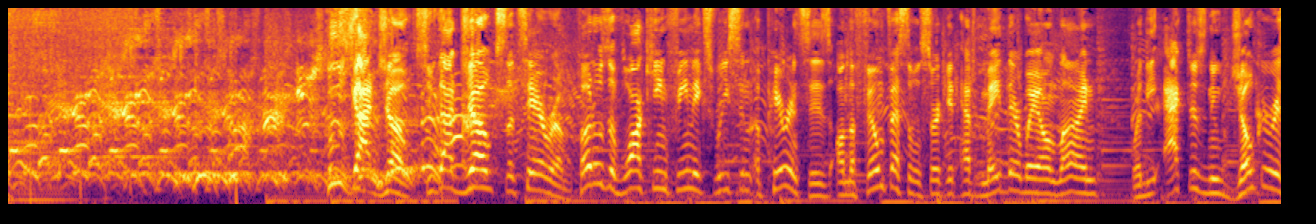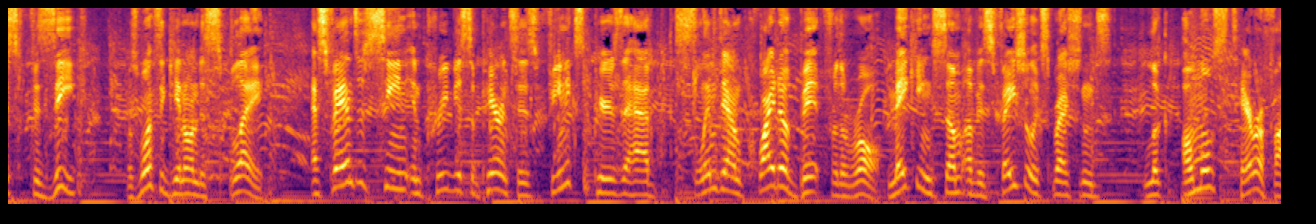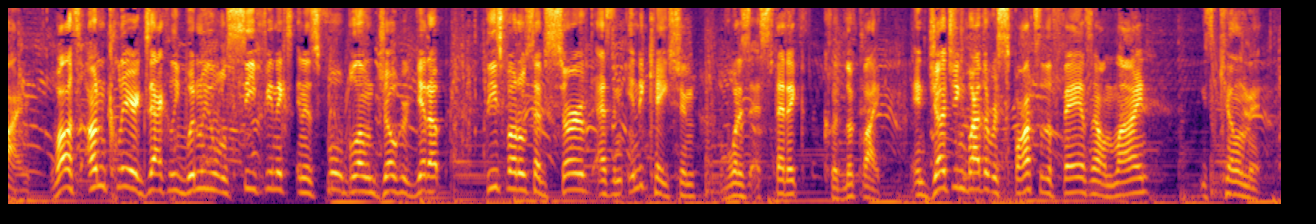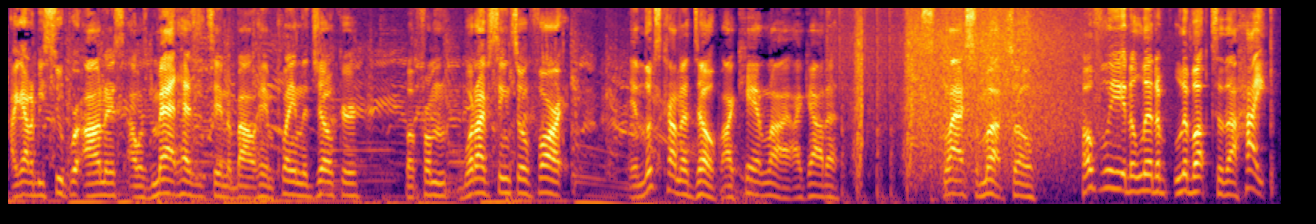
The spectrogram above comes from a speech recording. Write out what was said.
Who's got jokes? You got jokes? Let's hear them. Photos of Joaquin Phoenix's recent appearances on the film festival circuit have made their way online, where the actor's new Joker-esque physique was once again on display. As fans have seen in previous appearances, Phoenix appears to have slimmed down quite a bit for the role, making some of his facial expressions look almost terrifying. While it's unclear exactly when we will see Phoenix in his full blown Joker getup, these photos have served as an indication of what his aesthetic could look like. And judging by the response of the fans online, he's killing it. I gotta be super honest, I was mad hesitant about him playing the Joker, but from what I've seen so far, it looks kind of dope. I can't lie. I gotta splash him up. So hopefully it'll live, live up to the hype.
